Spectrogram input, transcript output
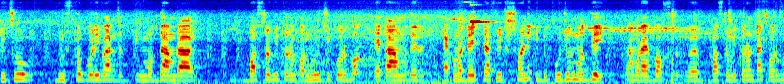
কিছু দুস্থ পরিবার মধ্যে আমরা বস্ত্র বিতরণ কর্মসূচি করব। এটা আমাদের এখনও ডেটটা ফিক্স হয়নি কিন্তু পুজোর মধ্যেই আমরা বস্ত্র বস্ত্র বিতরণটা করব।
